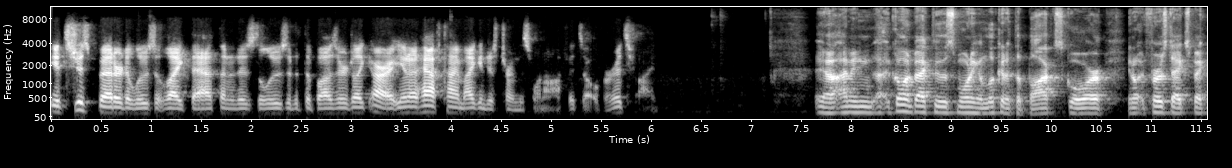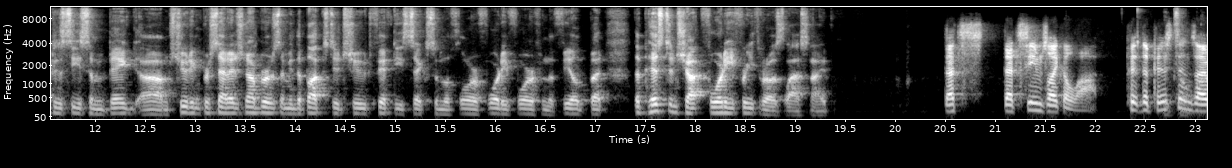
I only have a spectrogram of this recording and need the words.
it's just better to lose it like that than it is to lose it at the buzzer. Like, all right, you know, at halftime I can just turn this one off. It's over. It's fine. Yeah, I mean, uh, going back through this morning and looking at the box score, you know, at first I expected to see some big um, shooting percentage numbers. I mean, the Bucks did shoot 56 from the floor, 44 from the field, but the Pistons shot 40 free throws last night. That's that seems like a lot. The Pistons, I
